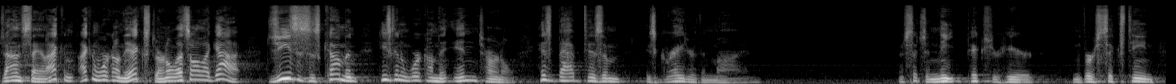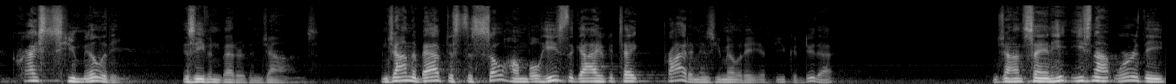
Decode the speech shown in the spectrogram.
John's saying, I can, I can work on the external. That's all I got. Jesus is coming. He's going to work on the internal. His baptism is greater than mine. There's such a neat picture here in verse 16. Christ's humility is even better than John's. And John the Baptist is so humble, he's the guy who could take pride in his humility if you could do that. And John's saying he, he's not worthy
